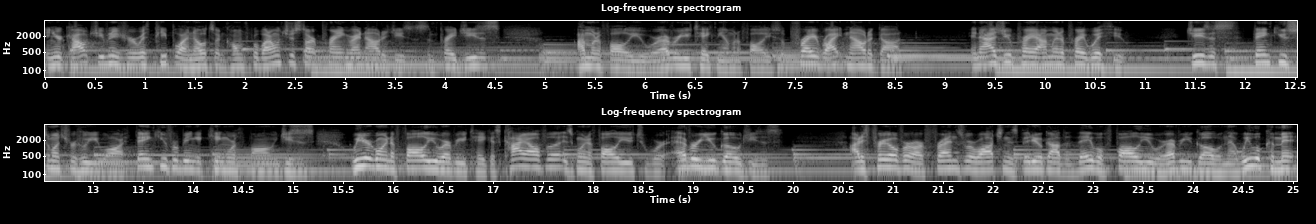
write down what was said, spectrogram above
In your couch, even if you're with people, I know it's uncomfortable, but I want you to start praying right now to Jesus and pray, Jesus, I'm going to follow you. Wherever you take me, I'm going to follow you. So pray right now to God. And as you pray, I'm going to pray with you. Jesus, thank you so much for who you are. Thank you for being a king worth following. Jesus, we are going to follow you wherever you take us. Chi Alpha is going to follow you to wherever you go, Jesus. I just pray over our friends who are watching this video, God, that they will follow you wherever you go and that we will commit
